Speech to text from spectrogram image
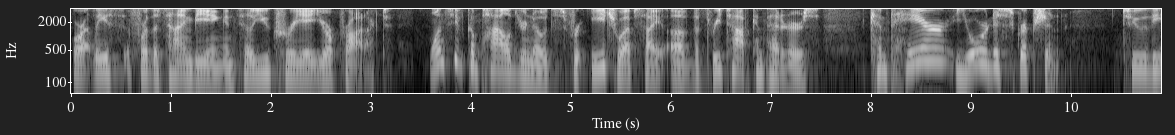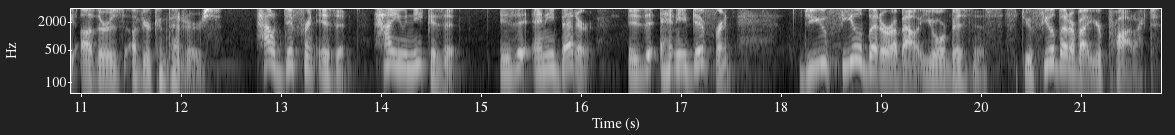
or at least for the time being, until you create your product. Once you've compiled your notes for each website of the three top competitors, compare your description to the others of your competitors. How different is it? How unique is it? Is it any better? Is it any different? Do you feel better about your business? Do you feel better about your product?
